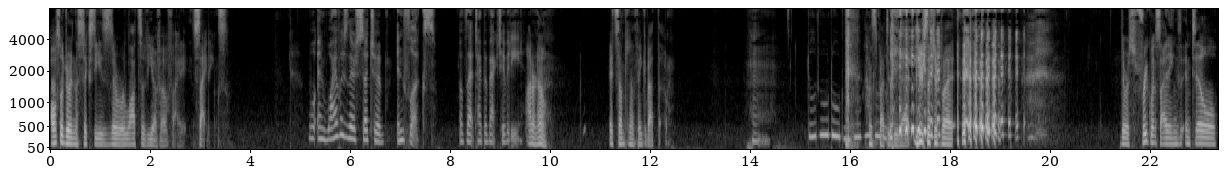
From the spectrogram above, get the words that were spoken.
Also, during the '60s, there were lots of UFO fight, sightings. Well, and why was there such a influx of that type of activity? I don't know. It's something to think about, though. Hmm. I was about to do that. You're such a butt. there was frequent sightings until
